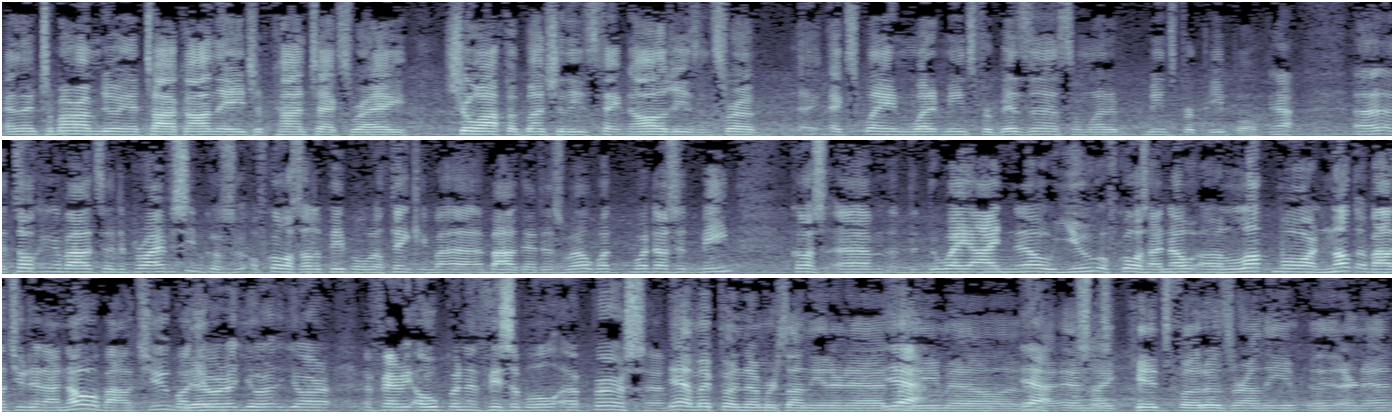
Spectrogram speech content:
and then tomorrow I'm doing a talk on the age of context where I show off a bunch of these technologies and sort of explain what it means for business and what it means for people. Yeah, uh, talking about uh, the privacy because of course other people will think uh, about that as well. What what does it mean? Because um, the, the, way I know you, of course, I know a lot more not about you than I know about you. But yep. you're you're you're a very open and visible uh, person. Yeah, my phone number's on the internet, yeah. my email, and, yeah. and so, my kids' photos are on the internet.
